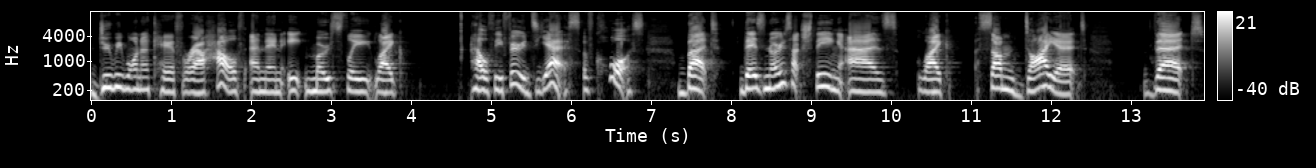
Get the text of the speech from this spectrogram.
Do we want to care for our health and then eat mostly like healthy foods? Yes, of course. But there's no such thing as like some diet that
